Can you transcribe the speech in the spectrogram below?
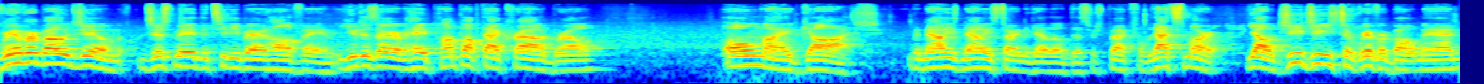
Riverboat Jim just made the TD Barrett Hall of Fame. You deserve. Hey, pump up that crowd, bro. Oh my gosh. But now he's now he's starting to get a little disrespectful. But that's smart. Yo, GG's to Riverboat, man.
